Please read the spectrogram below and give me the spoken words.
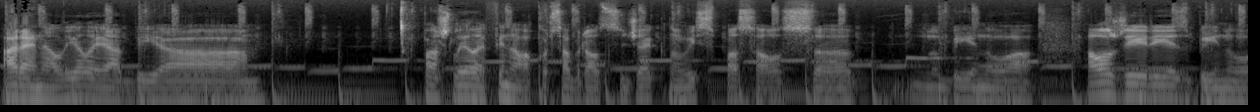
arēnā lielajā bija. Uh, paši lielie fināli, kur sabrauc džeki no visas pasaules. Uh, nu, bija no Alžīrijas, bija no,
